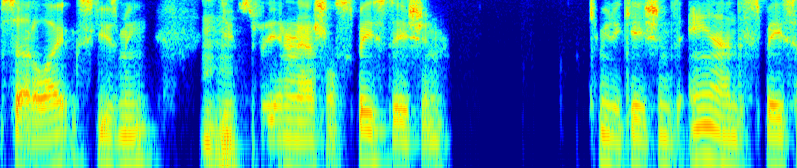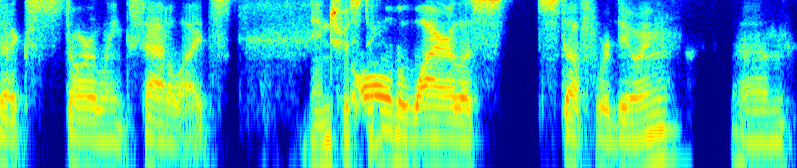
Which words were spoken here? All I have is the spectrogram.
satellite, excuse me, mm-hmm. used for the International Space Station communications and SpaceX Starlink satellites. Interesting. All the wireless stuff we're doing. Um,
